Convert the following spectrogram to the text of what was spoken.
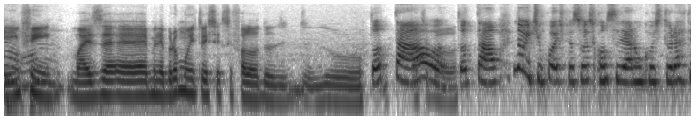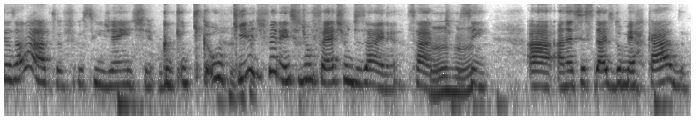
ah, enfim, mas é, é, me lembrou muito isso que você falou do. do, do total, total. Não, e tipo, as pessoas consideram costura artesanato. Eu fico assim, gente, o, o que é a diferença de um fashion designer, sabe? Uhum. Tipo assim, a, a necessidade do mercado,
